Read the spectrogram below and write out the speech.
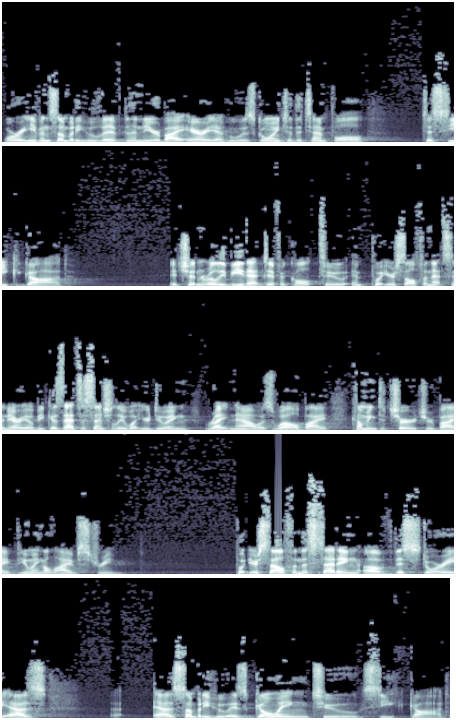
or even somebody who lived in the nearby area who was going to the temple to seek God. It shouldn't really be that difficult to um, put yourself in that scenario because that's essentially what you're doing right now as well by coming to church or by viewing a live stream. Put yourself in the setting of this story as, uh, as somebody who is going to seek God.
